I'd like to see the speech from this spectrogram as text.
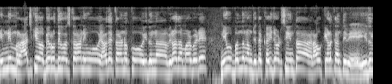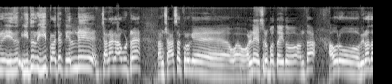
ನಿಮ್ಮ ನಿಮ್ಮ ರಾಜಕೀಯ ಅಭಿವೃದ್ಧಿಗೋಸ್ಕರ ನೀವು ಯಾವುದೇ ಕಾರಣಕ್ಕೂ ಇದನ್ನ ವಿರೋಧ ಮಾಡಬೇಡಿ. ನೀವು ಬಂದು ನಮ್ಮ ಜೊತೆ ಕೈ ಜೋಡಿಸಿ ಅಂತ ನಾವು ಕೇಳ್ಕೊಂತೀವಿ. ಇದು ಇದು, ಇದ್ರ ಈ ಪ್ರಾಜೆಕ್ಟ್ ಎಲ್ಲಿ ಚೆನ್ನಾಗಿ ಆಗ್ಬಿಟ್ರೆ ನಮ್ಮ ಶಾಸಕರಿಗೆ ಒಳ್ಳೆ ಹೆಸರು ಬತ್ತೈದು ಅಂತ ಅವರು ವಿರೋಧ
